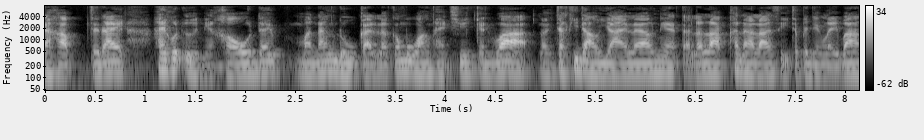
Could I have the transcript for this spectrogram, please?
นะครับ จะได้ให้คนอื่นเนี่ยเขาได้มานั่งดูกัน แล้วก็มาวางแผนชีวิตกันว่า หลังจากที่ดาวย้ายแล้วเนี่ยแต่ละลัคนาราศีจะเป็นอย่างไรบ้าง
